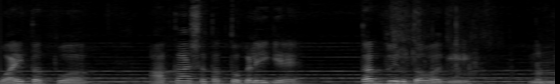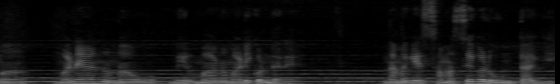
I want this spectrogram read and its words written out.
ವಾಯುತತ್ವ, ಆಕಾಶ ತತ್ವಗಳಿಗೆ ತದ್ವಿರುದ್ಧವಾಗಿ ನಮ್ಮ ಮನೆಯನ್ನು ನಾವು ನಿರ್ಮಾಣ ಮಾಡಿಕೊಂಡರೆ ನಮಗೆ ಸಮಸ್ಯೆಗಳು ಉಂಟಾಗಿ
